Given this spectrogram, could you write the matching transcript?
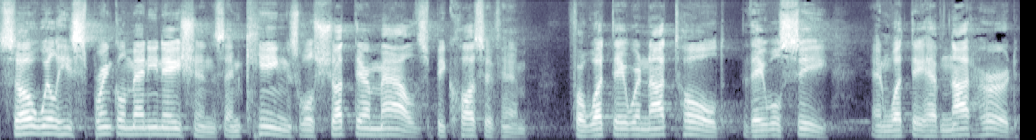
So will he sprinkle many nations, and kings will shut their mouths because of him. For what they were not told, they will see, and what they have not heard,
